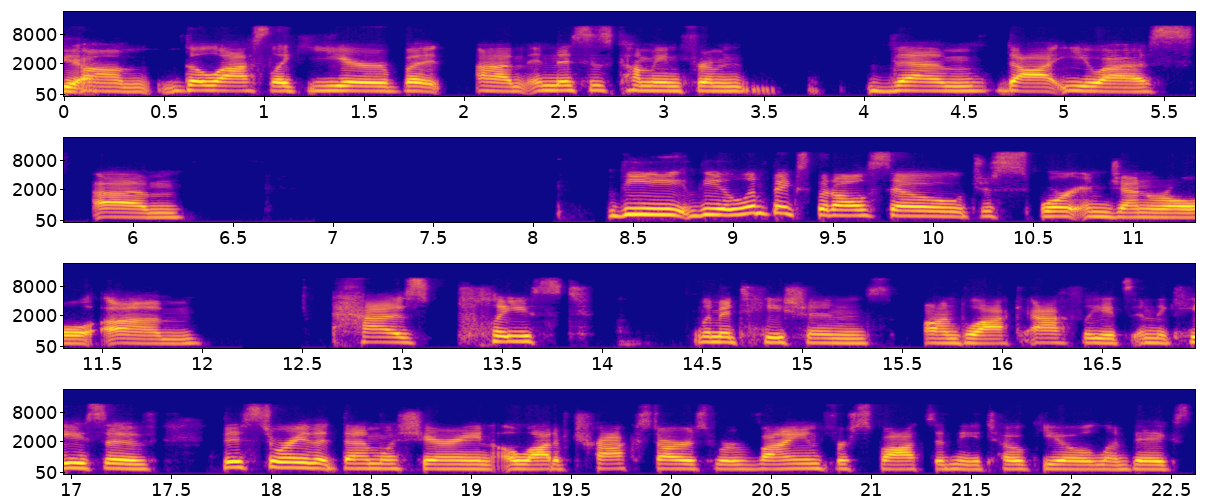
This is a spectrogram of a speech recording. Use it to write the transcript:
yeah. um, the last like year, but um, and this is coming from them.us. Um, the the Olympics, but also just sport in general, um, has placed limitations on black athletes. In the case of this story that them was sharing, a lot of track stars who are vying for spots in the Tokyo Olympics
